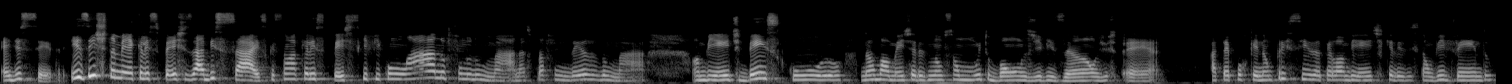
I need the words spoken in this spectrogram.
etc. Existem também aqueles peixes abissais, que são aqueles peixes que ficam lá no fundo do mar, nas profundezas do mar, ambiente bem escuro, normalmente eles não são muito bons de visão, é, até porque não precisa pelo ambiente que eles estão vivendo.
